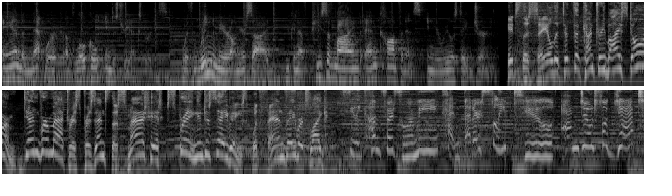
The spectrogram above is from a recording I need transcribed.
and a network of local industry experts. With Windermere on your side, you can have peace of mind and confidence in your real estate journey. It's the sale that took the country by storm. Denver Mattress presents the smash hit Spring into Savings with fan favorites like Sealy Comfort for me and better sleep too. And don't forget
